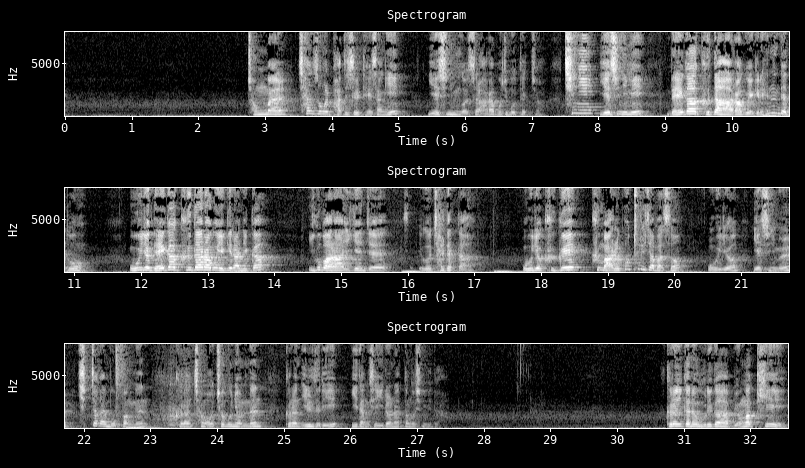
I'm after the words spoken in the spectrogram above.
정말 찬송을 받으실 대상이 예수님인 것을 알아보지 못했죠. 친히 예수님이 내가 그다라고 얘기를 했는데도 오히려 내가 그다라고 얘기를 하니까 이거 봐라 이게 이제 이거 잘 됐다. 오히려 그게 그 말을 꼬투리 잡아서 오히려 예수님을 십자가에 못 박는 그런 참 어처구니 없는 그런 일들이 이 당시에 일어났던 것입니다. 그러니까는 우리가 명확히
